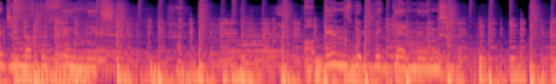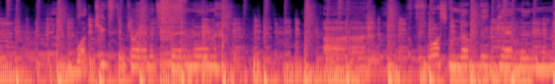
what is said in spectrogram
legend of the phoenix all ends with beginnings. What keeps the planet spinning? Uh, the force from the beginning.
